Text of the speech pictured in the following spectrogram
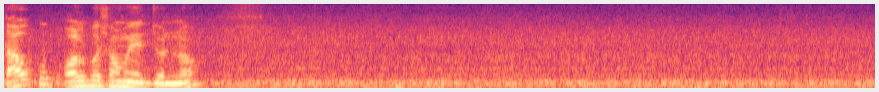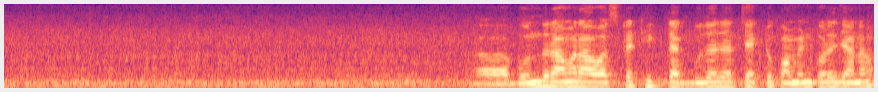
তাও খুব অল্প সময়ের জন্য। বন্ধুরা, আমার আওয়াজটা ঠিকঠাক বোঝা যাচ্ছে, একটু কমেন্ট করে জানাও।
